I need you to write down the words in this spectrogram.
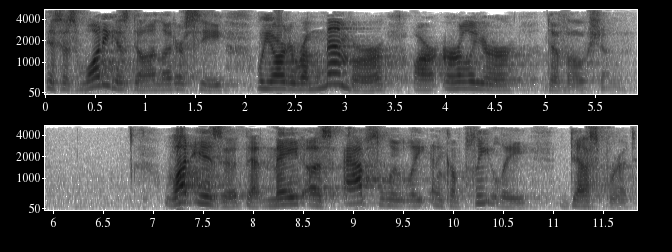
This is what He has done. Let us see. We are to remember our earlier devotion. What is it that made us absolutely and completely desperate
